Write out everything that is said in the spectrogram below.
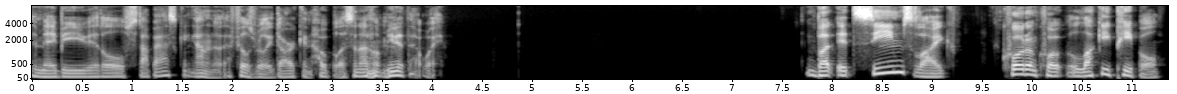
then maybe it'll stop asking. I don't know. That feels really dark and hopeless, and I don't mean it that way. But it seems like quote unquote lucky people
